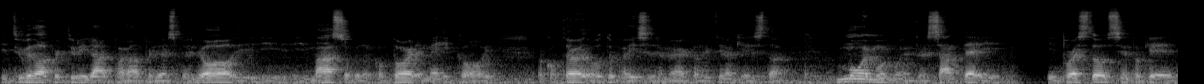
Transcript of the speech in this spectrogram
y tuve la oportunidad para aprender español y, y- más sobre la cultura de México y la cultura de otros países de América Latina que está muy, muy, muy interesante. Y, y por esto siento que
